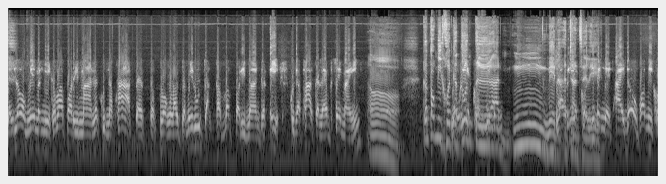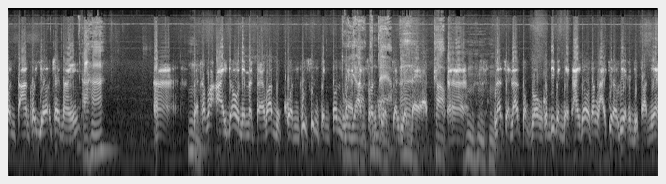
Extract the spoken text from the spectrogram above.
ในโลกนี้มันมีคำว่าปริมาณและคุณภาพ แต่ตกลงเราจะไม่รู้จักคำว่าปริมาณกันเอ้ยคุณภาพกันแล้วใช่ไหมอ๋อก็ต้องมีคนกระตุ้นเตือน อืม นี่แหละอาจารย์เสคนรีที่เป็นเน็ตไอดอลเพราะมีคนตามเขาเยอะใช่ไหม อะฮะ อ่าอืม แต่คำว่าไอดอลเนี่ยมันแปลว่าบุคคลผู้ซึ่งเป็นต้นตัวแบบอย่าอังนสต้มนคแบวรบจะเรียนแบบครับอ่าอืมอืมอืมแล้วเสร็จแล้วตกลงคนที่เป็นเน็ตไอดอลทั้งหลายที่เราเรียกกันอยู่ตอนเนี้ย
